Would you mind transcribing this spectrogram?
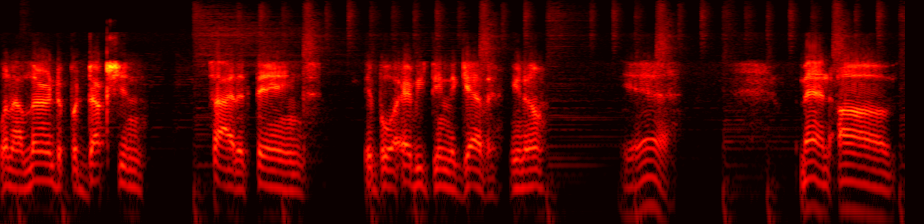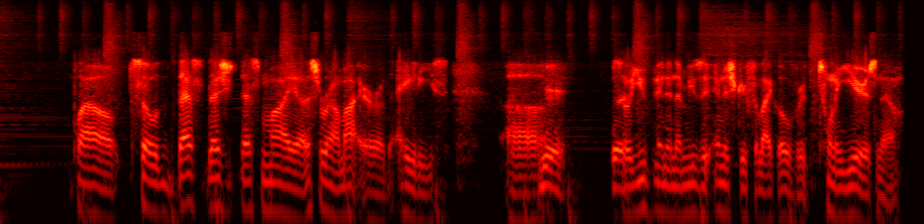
when I learned the production side of things, it brought everything together. You know? Yeah. Man, uh, wow. So that's that's that's my uh, that's around my era, of the '80s. Uh, yeah. So you've been in the music industry for like over 20 years now.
